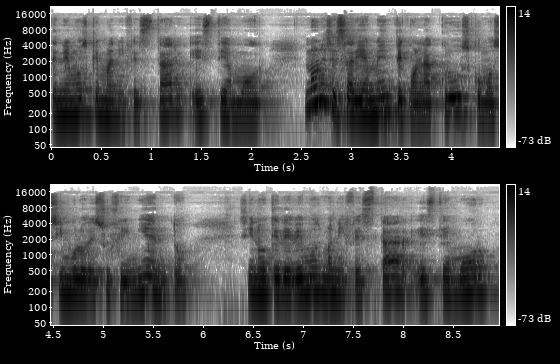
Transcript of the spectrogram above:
tenemos que manifestar este amor, no necesariamente con la cruz como símbolo de sufrimiento, sino que debemos manifestar este amor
